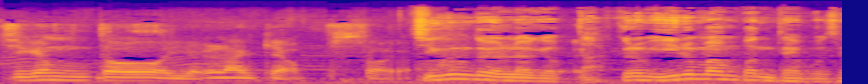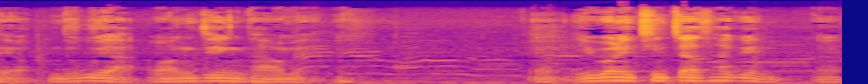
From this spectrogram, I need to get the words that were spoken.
지금도 연락이 없어요. 지금도 연락이 없다. 그럼 이름 한번 대보세요. 누구야? 왕징 다음에. 어, 이번엔 진짜 사귄. 어.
